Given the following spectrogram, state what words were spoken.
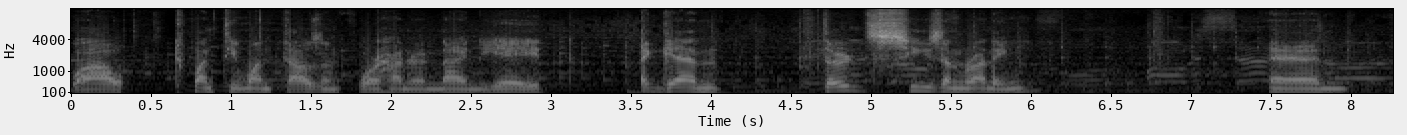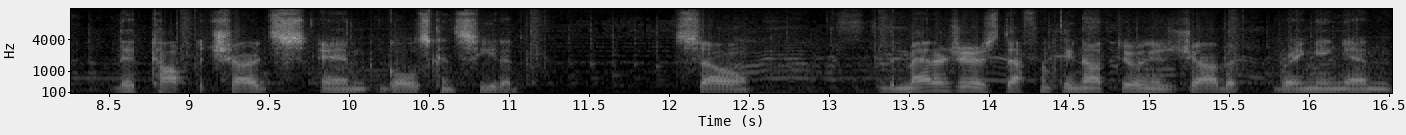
Wow, 21,498. Again, third season running, and they top the charts in goals conceded. So, the manager is definitely not doing his job at bringing in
